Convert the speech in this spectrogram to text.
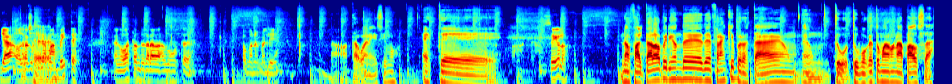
Ya, otra cosita más, ¿viste? Tengo bastante trabajo con ustedes. Para ponerme al día. No, está buenísimo. Este. Síguelo. Nos falta la opinión de, de Frankie, pero está en, tu- tuvo que tomar una pausa.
